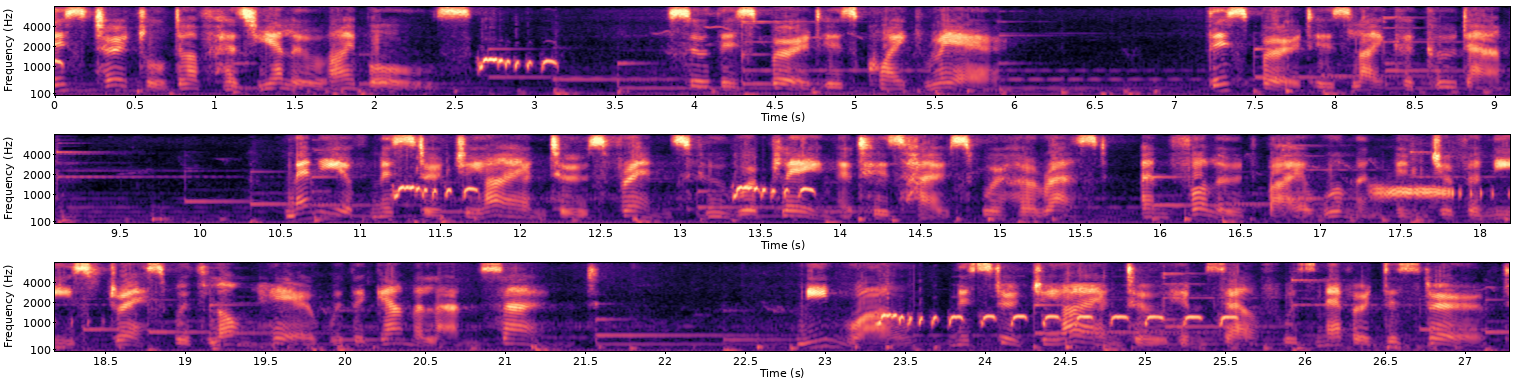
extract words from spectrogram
This turtle dove has yellow eyeballs. So this bird is quite rare. This bird is like a kodam. Many of Mr. Gianto's friends who were playing at his house were harassed and followed by a woman in Javanese dress with long hair with a gamelan sound. Meanwhile, Mr. Gianto himself was never disturbed.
